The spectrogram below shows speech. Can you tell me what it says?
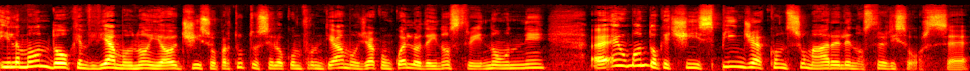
Il mondo che viviamo noi oggi, soprattutto se lo confrontiamo già con quello dei nostri nonni, eh, è un mondo che ci spinge a consumare le nostre risorse.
